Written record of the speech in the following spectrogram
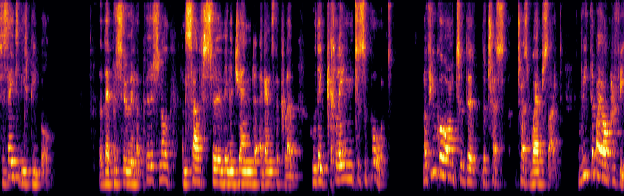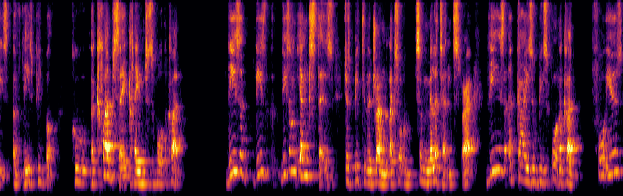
To say to these people that they're pursuing a personal and self-serving agenda against the club who they claim to support. Now, if you go on to the, the Trust, Trust website, read the biographies of these people who the club say claim to support the club. These are these these aren't youngsters just beating the drum like sort of some militants, right? These are guys who've been supporting the club 40 years,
